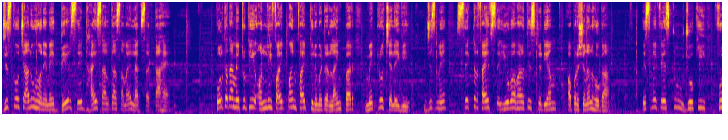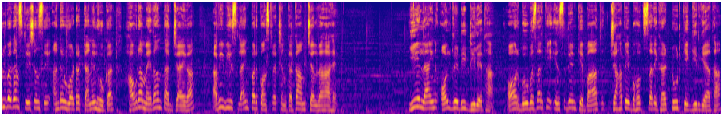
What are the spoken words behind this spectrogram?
जिसको चालू होने में देर से ढाई साल का समय लग सकता है। कोलकाता मेट्रो की ओनली 5.5 किलोमीटर लाइन पर मेट्रो चलेगी, जिसमें सेक्टर 5 से युवा भारती स्टेडियम ऑपरेशनल होगा। इसमें फ़ेज़ टू जो कि फुलबगन स्टेशन से अंडर वाटर टनल होकर हावड़ा मैदान तक जाएगा, अभी भी इस लाइन पर कंस्ट्रक्शन का काम चल रहा है। ये लाइन ऑलरेडी डिले था और बोबाजार के इंसिडेंट के बाद जहाँ पे बहुत सारे घर टूट के गिर गया था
